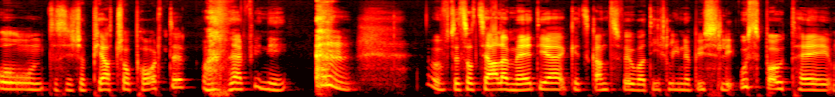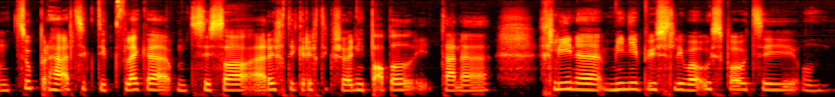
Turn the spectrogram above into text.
Und das ist ein Piaggio Porter. Und dann bin ich auf den sozialen Medien gibt es ganz viele, die diese kleinen Büsschen ausgebaut haben und superherzig die pflegen. Und es ist so eine richtig, richtig schöne Bubble in diesen kleinen Mini-Büsschen, die ausgebaut sind. Und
